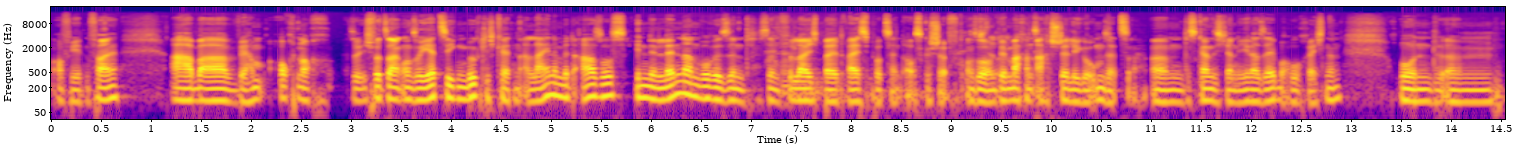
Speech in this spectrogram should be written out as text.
auf jeden Fall. Aber wir haben auch noch, also ich würde sagen, unsere jetzigen Möglichkeiten alleine mit Asus in den Ländern, wo wir sind, sind vielleicht bei 30 Prozent ausgeschöpft. Und, so, und wir machen achtstellige Umsätze. Ähm, das kann sich dann jeder selber hochrechnen. Und ähm,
